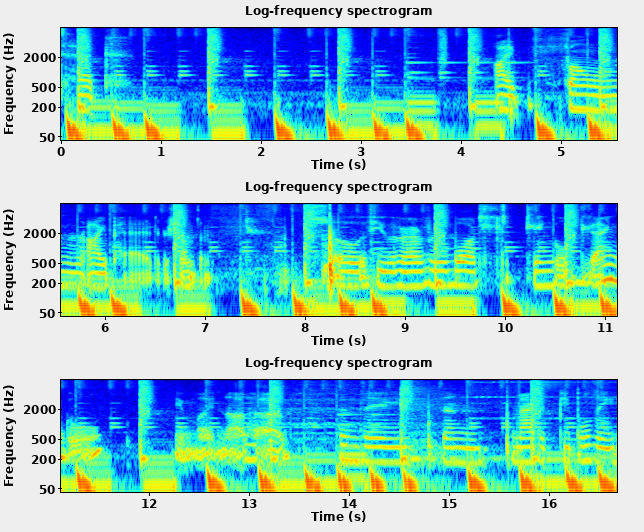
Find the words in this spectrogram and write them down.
tech iPhone or iPad something. So if you've ever watched Jingle Jangle, you might not have. Then they, then magic people, they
